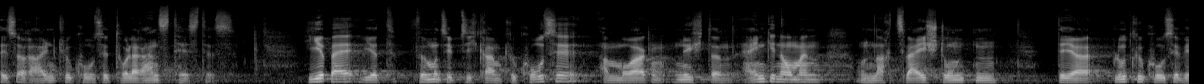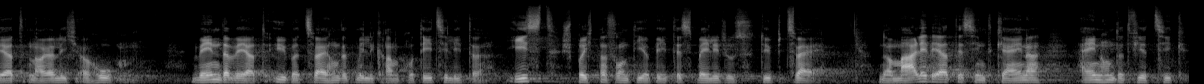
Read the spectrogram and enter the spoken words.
des oralen Glukosetoleranztestes. Hierbei wird 75 Gramm Glucose am Morgen nüchtern eingenommen und nach zwei Stunden der Blutglukosewert neuerlich erhoben. Wenn der Wert über 200 Milligramm pro Deziliter ist, spricht man von Diabetes mellitus Typ 2. Normale Werte sind kleiner 140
